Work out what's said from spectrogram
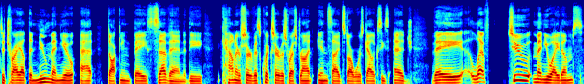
to try out the new menu at Docking Bay 7, the counter service, quick service restaurant inside Star Wars Galaxy's Edge. They left two menu items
